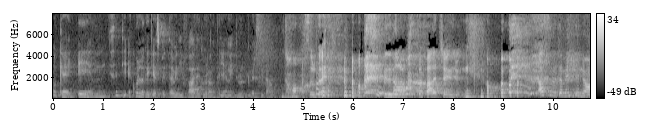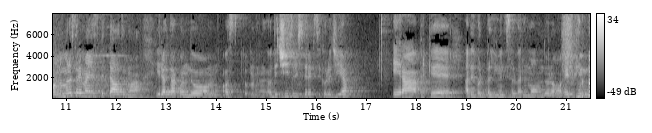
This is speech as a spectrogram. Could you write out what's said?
Ok, e mm, senti, è quello che ti aspettavi di fare durante gli anni dell'università? No, assolutamente no. Vedo no. la tua faccia no. Assolutamente no, non me lo sarei mai aspettato, ma in realtà quando ho, ho deciso di studiare psicologia era perché avevo il pallino di salvare il mondo, no? E quindi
